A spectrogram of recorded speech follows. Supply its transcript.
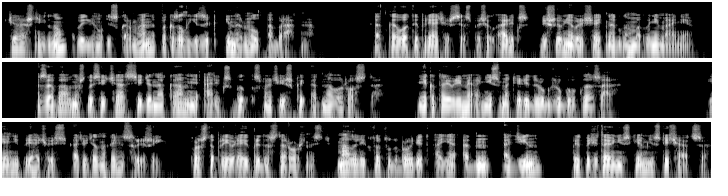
Вчерашний гном выглянул из кармана, показал язык и нырнул обратно. «От кого ты прячешься?» — спросил Алекс, решив не обращать на гнома внимания. Забавно, что сейчас, сидя на камне, Алекс был с мальчишкой одного роста. Некоторое время они смотрели друг другу в глаза. «Я не прячусь», — ответил наконец Рыжий. «Просто проявляю предосторожность. Мало ли кто тут бродит, а я один, один предпочитаю ни с кем не встречаться».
